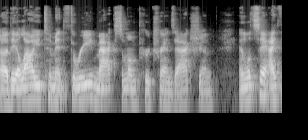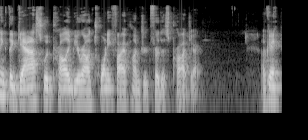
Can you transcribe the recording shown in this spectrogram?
Uh, they allow you to mint three maximum per transaction. And let's say I think the gas would probably be around 2500 for this project. Okay,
